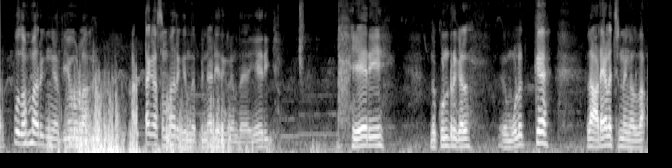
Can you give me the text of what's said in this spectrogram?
அற்புதமாக இருக்குங்க வியூலாம் அட்டகாசமாக இருக்குது இந்த பின்னாடி இருக்கிற இந்த ஏரி. ஏரி இந்த குன்றுகள் இது முழுக்க எல்லாம் அடையாள சின்னங்கள் தான்.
